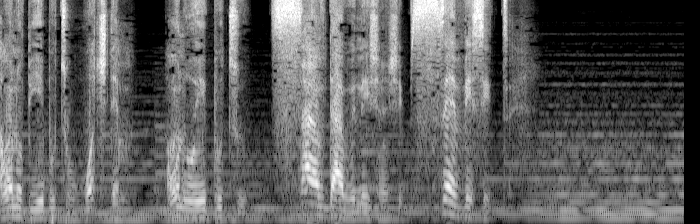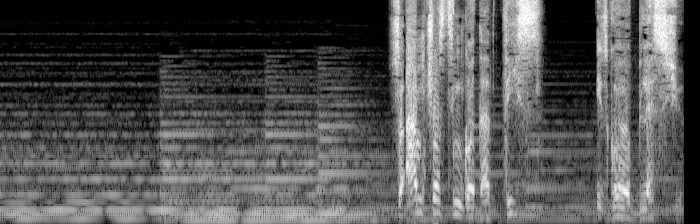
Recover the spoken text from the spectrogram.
I want to be able to watch them. I want to be able to serve that relationship, service it. So I'm trusting God that this is going to bless you,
